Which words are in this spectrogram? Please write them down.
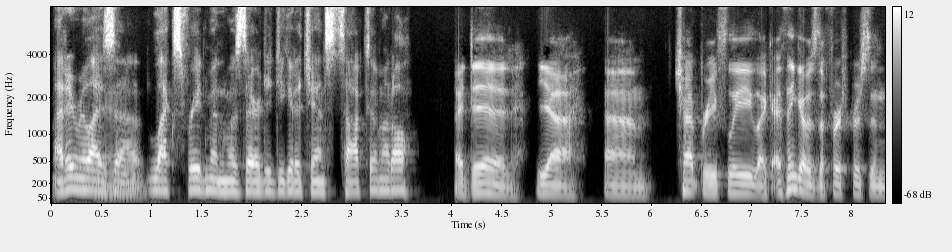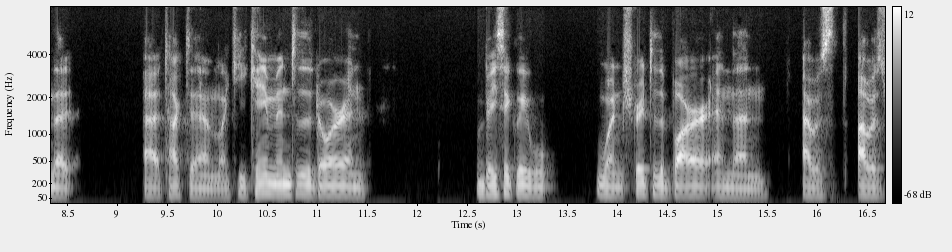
I didn't realize uh, Lex Fridman was there. Did you get a chance to talk to him at all? I did. Yeah. Um, chat briefly. Like, I think I was the first person that uh, talked to him. Like he came into the door and basically w- went straight to the bar, and then I was I was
